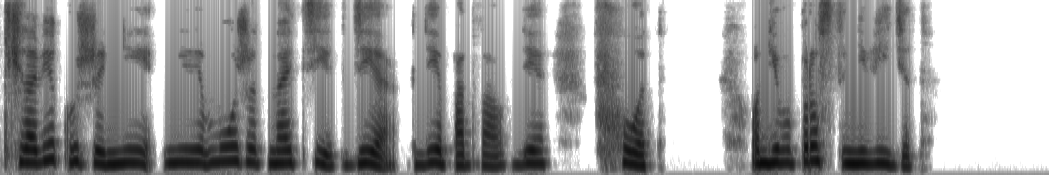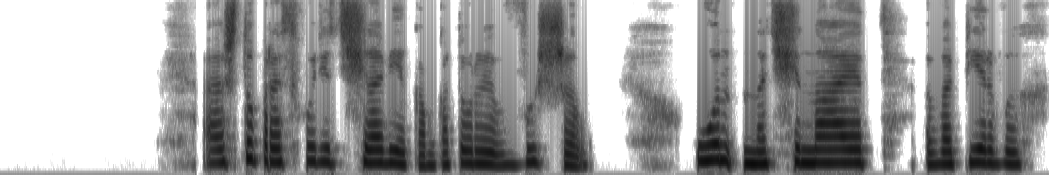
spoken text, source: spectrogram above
человек уже не, не может найти, где, где подвал, где вход. Он его просто не видит. А что происходит с человеком, который вышел он начинает, во-первых,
